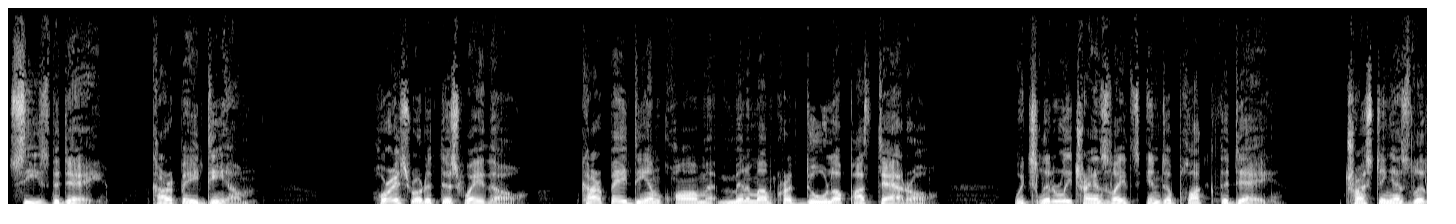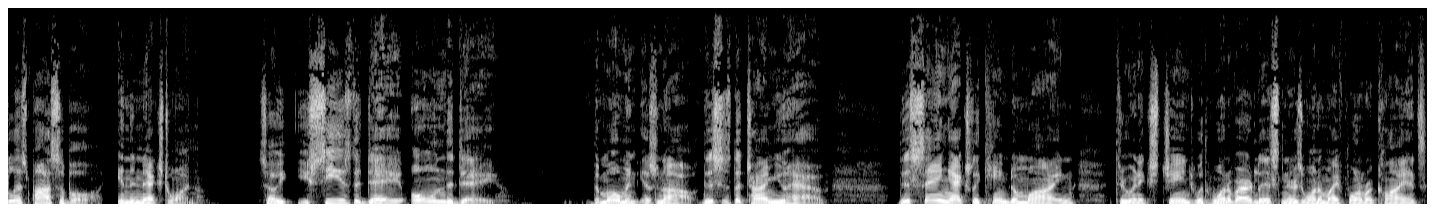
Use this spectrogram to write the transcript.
seize the day. Carpe diem. Horace wrote it this way, though. Carpe diem quam minimum credula postero, which literally translates into pluck the day, trusting as little as possible in the next one. So you seize the day, own the day. The moment is now. This is the time you have. This saying actually came to mind through an exchange with one of our listeners, one of my former clients,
